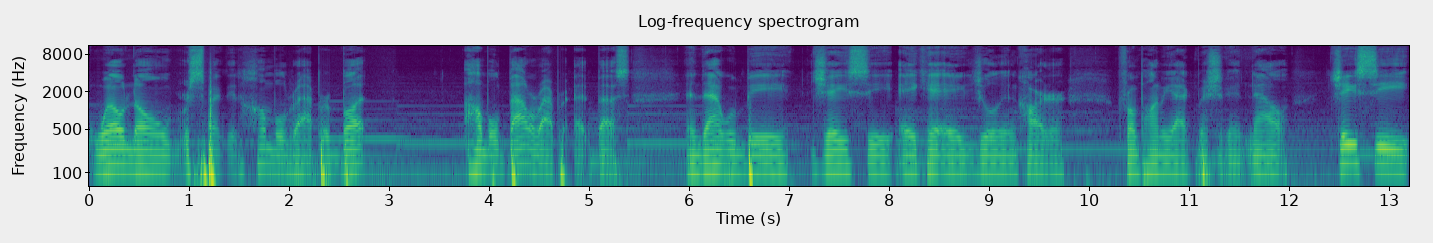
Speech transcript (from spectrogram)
well-known respected humble rapper but humbled battle rapper at best. And that would be jc aka julian carter from pontiac michigan. Now jc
